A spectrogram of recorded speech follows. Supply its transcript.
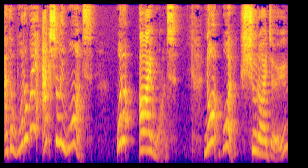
and thought, what do I actually want? What do I want? Not what should I do,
